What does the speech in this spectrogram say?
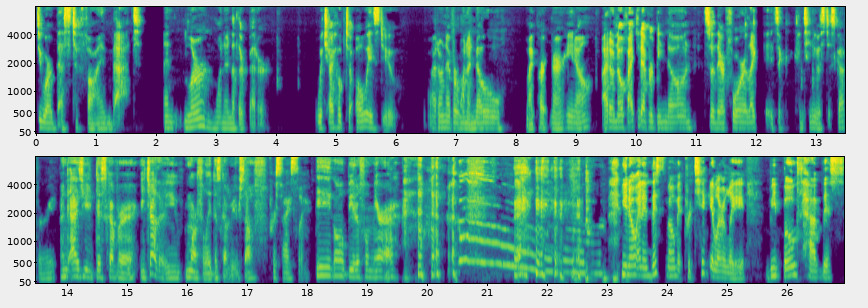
do our best to find that and learn one another better, which I hope to always do. I don't ever want to know my partner, you know? I don't know if I could ever be known. So therefore, like it's a continuous discovery. And as you discover each other, you more fully discover yourself. Precisely. Big old beautiful mirror. you know, and in this moment particularly, we both have this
